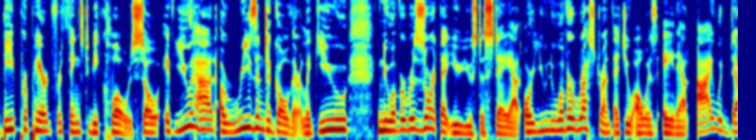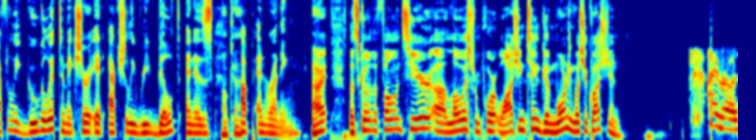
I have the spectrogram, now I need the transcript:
be prepared for things to be closed. So if you had a reason to go there, like you knew of a resort that you used to stay at, or you knew of a restaurant that you always ate at, I would definitely Google it to make sure it actually rebuilt and is Okay. up and running. All right. Let's go to the phones here. Uh, Lois from Port Washington. Good morning. What's your question? Hi, Rose.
